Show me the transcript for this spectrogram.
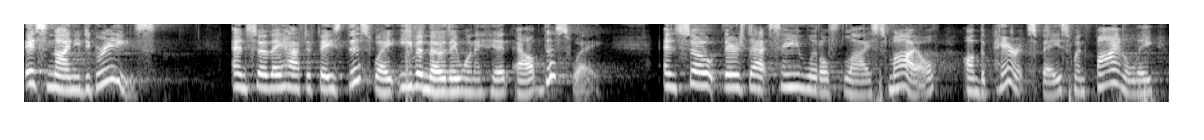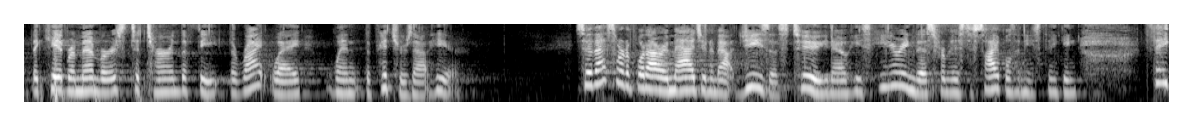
it's 90 degrees. And so they have to face this way, even though they want to hit out this way. And so there's that same little sly smile on the parent's face when finally the kid remembers to turn the feet the right way when the pitcher's out here. So that's sort of what I imagine about Jesus, too. You know, he's hearing this from his disciples and he's thinking, they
